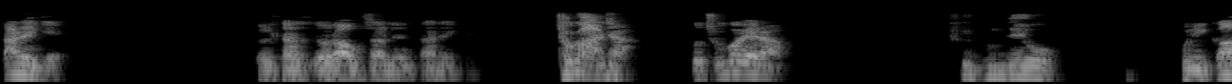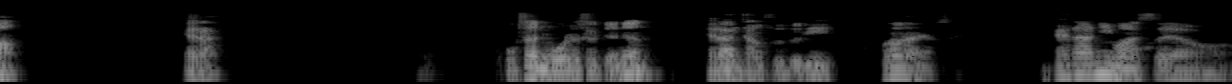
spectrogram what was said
딸에게 15, 19살 된 딸에게 저거 하자. 너 저거 해라 그게 뭔데요. 보니까 계란. 목사님 어렸을 때는 계란 장수들이 돌아다녔어요. 계란이 왔어요.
